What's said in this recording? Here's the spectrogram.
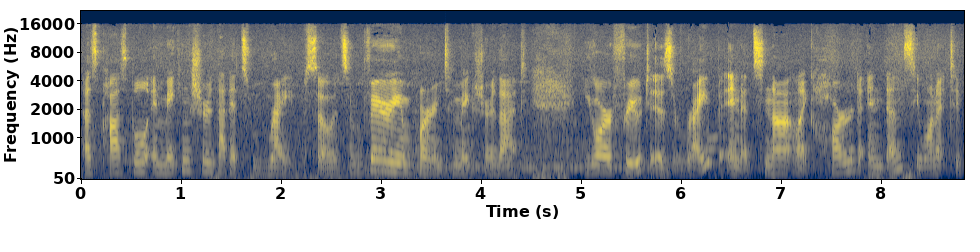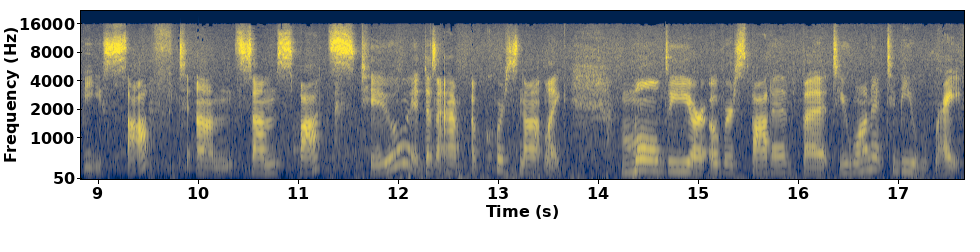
as possible, and making sure that it's ripe. So it's very important to make sure that your fruit is ripe and it's not like hard and dense. You want it to be soft. Um, some spots too. It doesn't have, of course, not like moldy or over spotted, but you want it to be ripe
